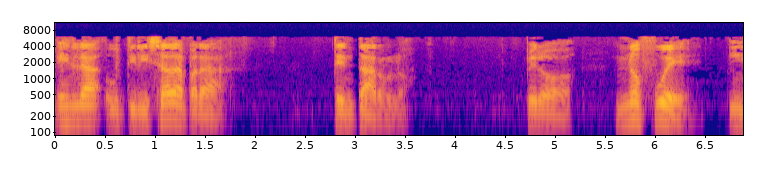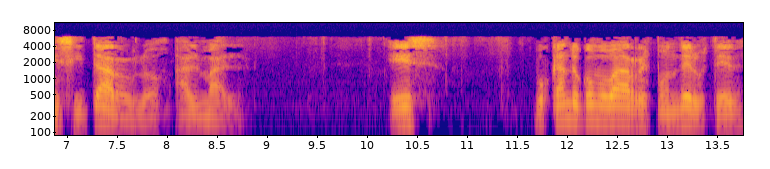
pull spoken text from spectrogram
es la utilizada para tentarlo, pero no fue incitarlo al mal. Es buscando cómo va a responder usted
